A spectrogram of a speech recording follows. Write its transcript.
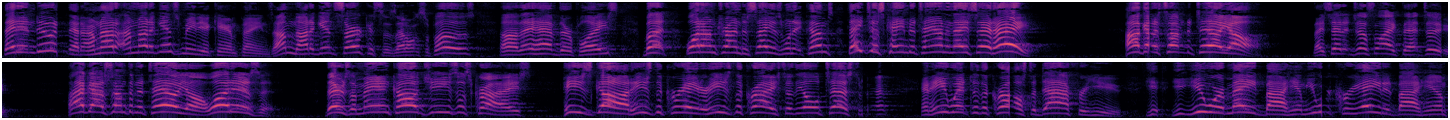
They didn't do it that. I'm not, I'm not against media campaigns. I'm not against circuses, I don't suppose. Uh, they have their place. But what I'm trying to say is when it comes, they just came to town and they said, hey, I got something to tell y'all. They said it just like that, too. I got something to tell y'all. What is it? There's a man called Jesus Christ. He's God. He's the Creator. He's the Christ of the Old Testament. And He went to the cross to die for you. You, you. were made by Him. You were created by Him.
